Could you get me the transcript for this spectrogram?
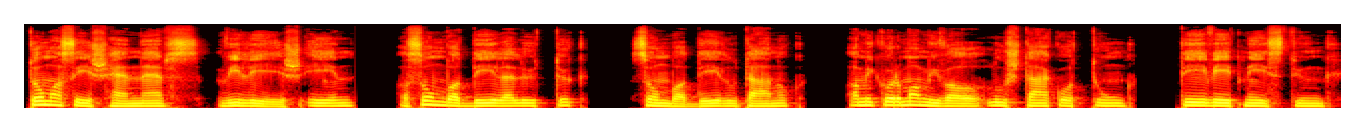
Thomas és Henners, Willi és én, a szombat délelőttök, szombat délutánok, amikor mamival lustákodtunk, tévét néztünk,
